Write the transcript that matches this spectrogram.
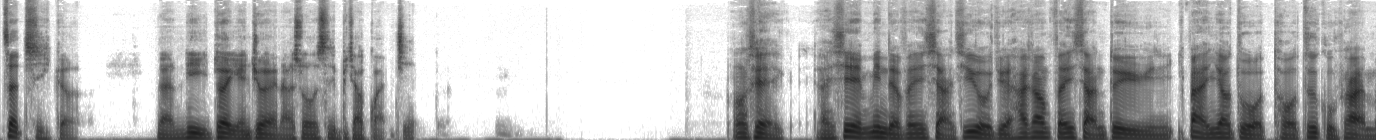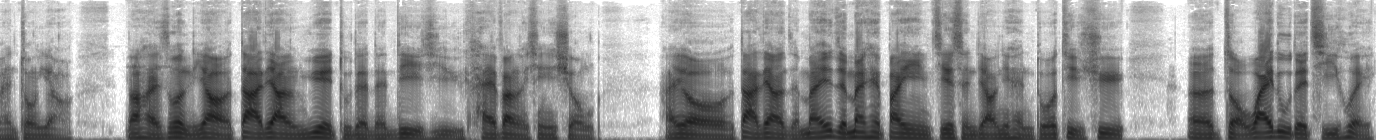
这几个。能力对研究员来说是比较关键的。OK，感谢命的分享。其实我觉得他刚分享对于一般人要做投资股票也蛮重要。然后还说你要有大量阅读的能力以及与开放的心胸，还有大量人脉，人脉可以帮你节省掉你很多自己去呃走歪路的机会。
